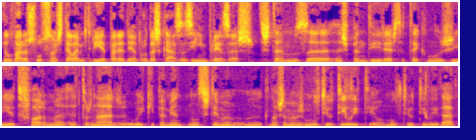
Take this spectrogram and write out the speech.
e levar as soluções de telemetria para dentro das casas e empresas. Estamos a expandir esta tecnologia de forma a tornar o equipamento num sistema eh, que nós chamamos multi-utility ou multi-utilidade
